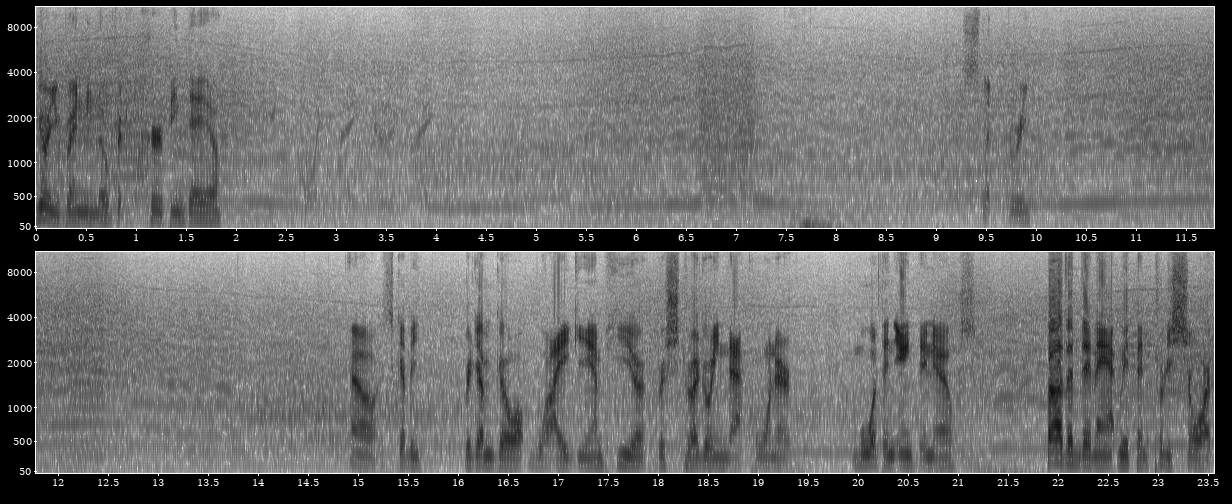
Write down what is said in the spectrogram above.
Really running over the curbing there. Slippery. Oh, it's gonna be. We're gonna go up wide again here. We're struggling that corner more than anything else. But other than that, we've been pretty sharp.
